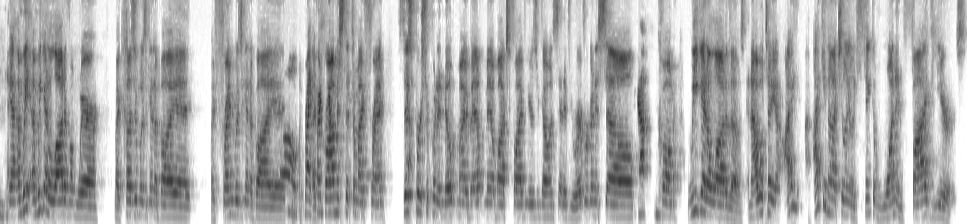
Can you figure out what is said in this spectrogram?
Okay. Yeah, and we and we get a lot of them where my cousin was going to buy it, my friend was going to buy it. Oh, right. I friend, promised friend. it to my friend. This yeah. person put a note in my mailbox five years ago and said, "If you're ever going to sell, yeah. call me." We get a lot of those, and I will tell you, I I can actually only think of one in five years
